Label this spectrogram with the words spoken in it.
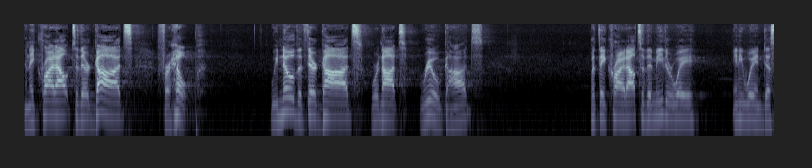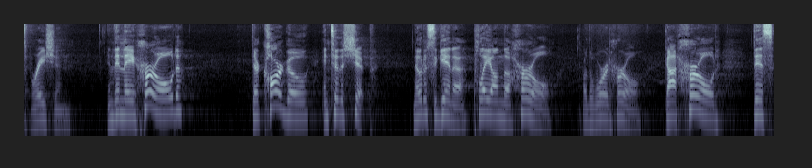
And they cried out to their gods for help. We know that their gods were not real gods, but they cried out to them either way, anyway, in desperation. And then they hurled their cargo into the ship. Notice again a play on the hurl or the word hurl. God hurled this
